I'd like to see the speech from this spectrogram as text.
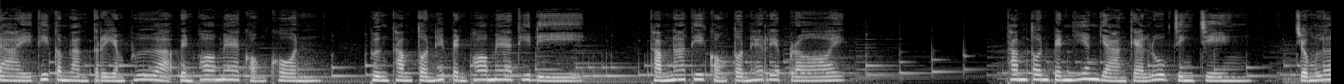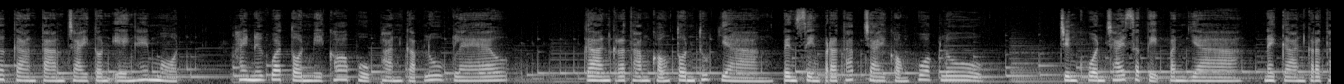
ใดที่กำลังเตรียมเพื่อเป็นพ่อแม่ของคน พึงทำตนให้เป็นพ่อแม่ที่ดี ทำหน้าที่ของตนให้เรียบร้อย ทำตนเป็นเยี่ยงอย่างแก่ลูกจริง ๆ จงเลิกการตามใจตนเองให้หมด ให้นึกว่าตนมีข้อผูกพันกับลูกแล้ว การกระทำของตนทุกอย่างเป็นสิ่งประทับใจของพวกลูก จึงควรใช้สติปัญญาในการกระท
